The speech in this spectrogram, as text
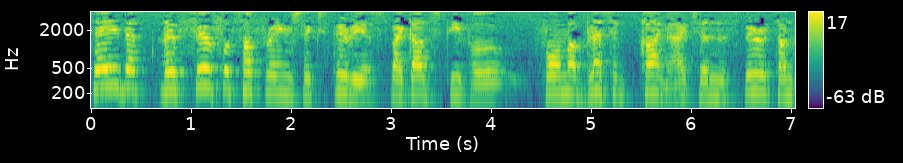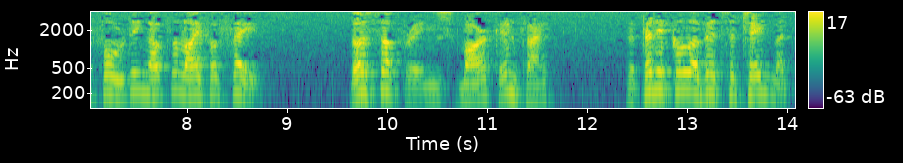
say that the fearful sufferings experienced by God's people form a blessed climax in the Spirit's unfolding of the life of faith. Those sufferings mark, in fact, the pinnacle of its attainments.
